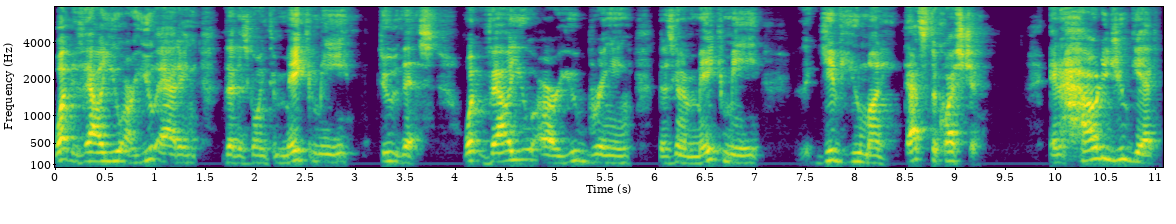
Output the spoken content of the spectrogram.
What value are you adding that is going to make me do this? What value are you bringing that is going to make me give you money? That's the question. And how did you get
